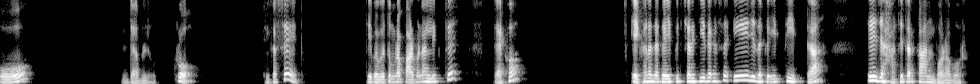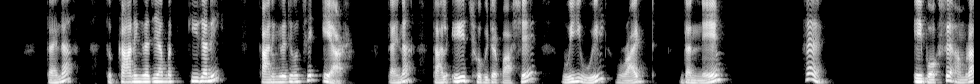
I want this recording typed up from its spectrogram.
ও ডাব্লিউ ক্রো ঠিক আছে? এভাবে তোমরা পারবে না লিখতে। দেখো, এখানে দেখো এই পিকচারে কি দেখাচ্ছে? এই যে দেখো, এই তীরটা, এই যে হাতিটার কান বরাবর, তাই না? তো কান ইংরেজি আমরা কি জানি? কান ইংরেজি হচ্ছে এয়ার তাই না? তাহলে এই ছবিটার পাশে we will write the name হ্যাঁ? এই বক্সে আমরা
